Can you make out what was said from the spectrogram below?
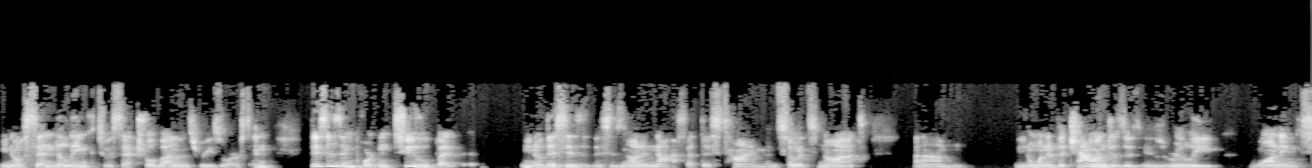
you know send a link to a sexual violence resource. And this is important too but you know this is this is not enough at this time. And so it's not um, you know one of the challenges is, is really wanting to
